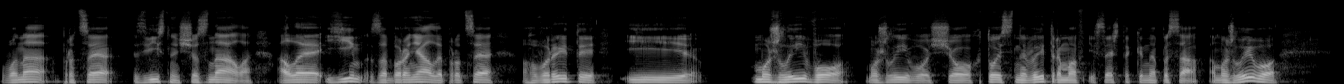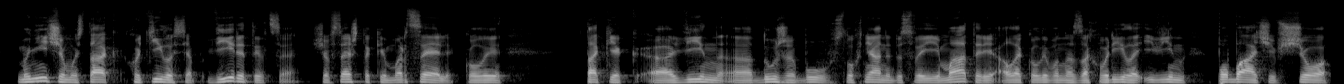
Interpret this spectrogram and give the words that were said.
вона про це, звісно, що знала, але їм забороняли про це говорити, і можливо, можливо, що хтось не витримав і все ж таки написав. А можливо, мені чомусь так хотілося б вірити в це, що все ж таки Марсель, коли. Так як е, він е, дуже був слухняний до своєї матері, але коли вона захворіла і він побачив, що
